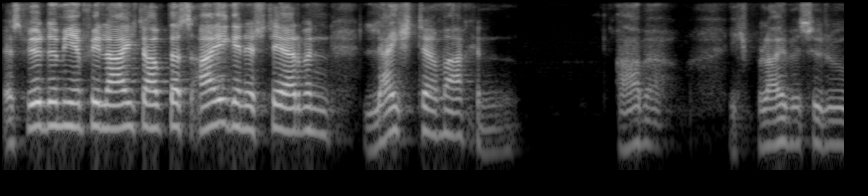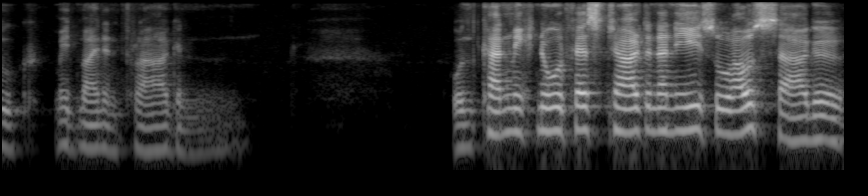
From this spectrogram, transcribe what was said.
Es würde mir vielleicht auch das eigene Sterben leichter machen. Aber ich bleibe zurück mit meinen Fragen und kann mich nur festhalten an Jesu Aussage.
